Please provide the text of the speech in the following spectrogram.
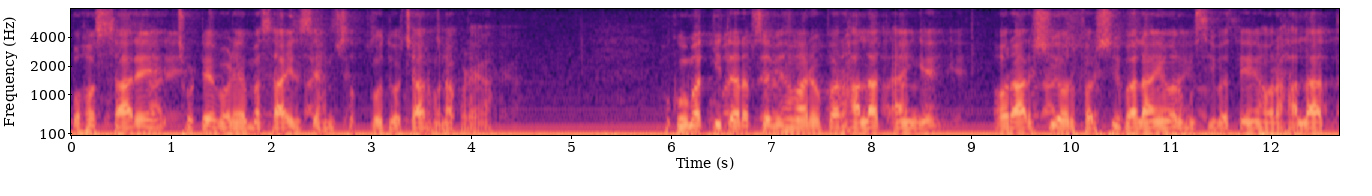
बहुत सारे छोटे बड़े मसाइल से हम सबको दो चार होना पड़ेगा। हुकूमत की तरफ़ से भी हमारे ऊपर हालात आएँगे और आरशी और फर्शी बलाएँ और मुसीबतें और हालात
